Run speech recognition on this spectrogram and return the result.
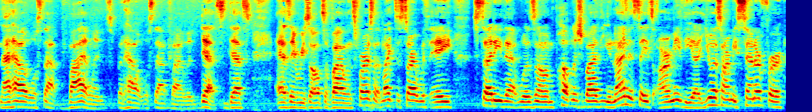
Not how it will stop violence, but how it will stop violent deaths. Deaths as a result of violence. First, I'd like to start with a study that was um, published by the United States Army, the uh, U.S. Army Center for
